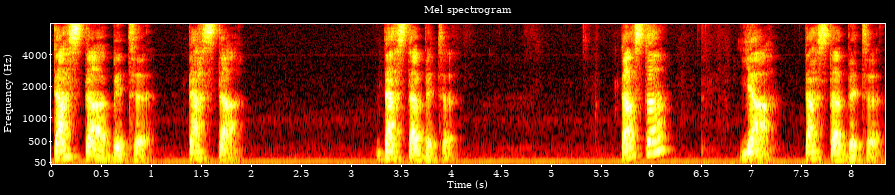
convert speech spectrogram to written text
das da bitte. Das da. Das da bitte. Das da? Ja, das da bitte.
